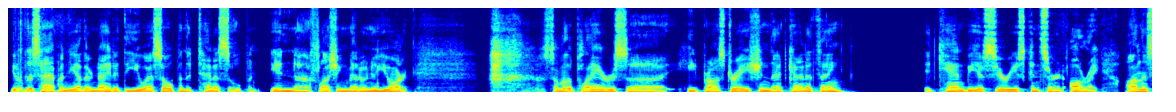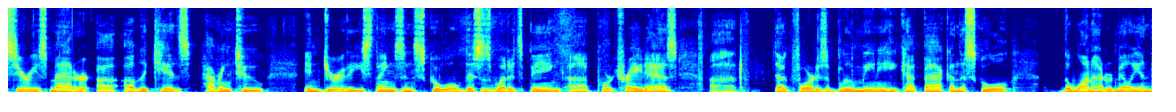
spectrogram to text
You know, this happened the other night at the U.S. Open, the tennis Open in uh, Flushing Meadow, New York some of the players, uh, heat prostration, that kind of thing, it can be a serious concern. All right, on the serious matter uh, of the kids having to endure these things in school, this is what it's being uh, portrayed as. Uh, Doug Ford is a blue meanie. He cut back on the school, the $100 million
